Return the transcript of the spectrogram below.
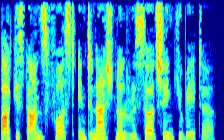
Pakistan's first international research incubator.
